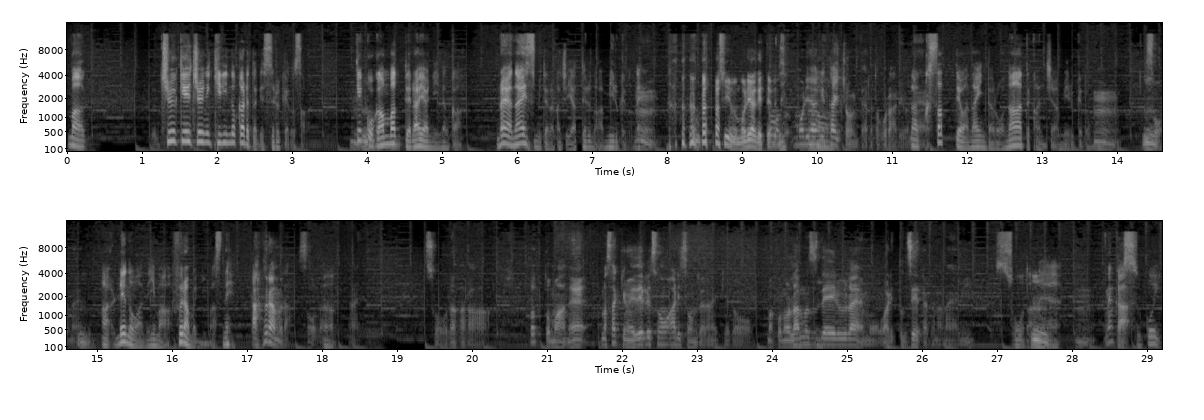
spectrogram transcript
まあ、中継中に切り抜かれたりするけどさ、結構頑張ってラヤになんか、ラヤナイスみたいな感じでやってるのは見るけどね。うん。チーム盛り上げてるね。盛り上げ隊長みたいなところあるよね。腐ってはないんだろうなって感じは見るけど。うん。うんそうね。んあ、レノはね、今、フラムにいますね。あ、フラムだ。そうだ。うんはい。そう、だから、ちょっとまあね、まあ、さっきのエデルソン・アリソンじゃないけど、まあ、このラムズデール・ラヤも割と贅沢な悩み。そうだね。うん。なんか、すごいよ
